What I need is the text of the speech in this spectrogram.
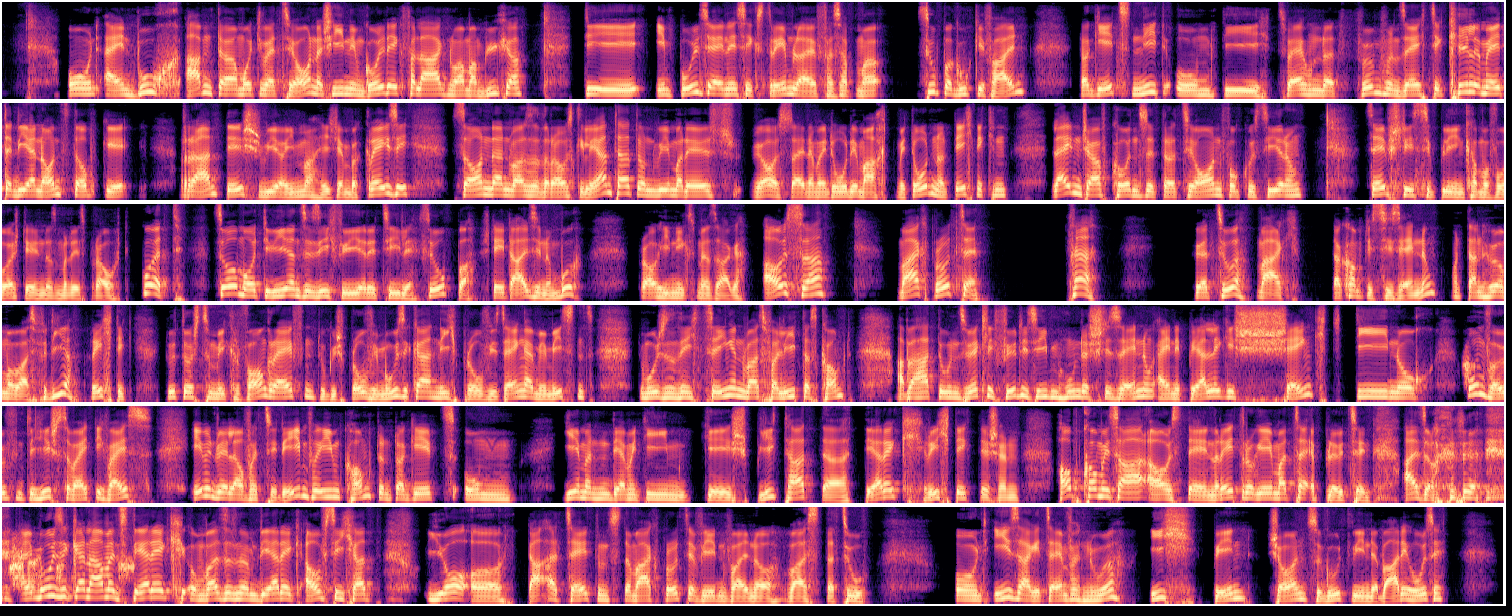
Und ein Buch Abenteuer Motivation erschien im Goldeck Verlag, Norman Bücher. Die Impulse eines Extremläufers hat mir super gut gefallen. Da geht es nicht um die 265 Kilometer, die er nonstop gerannt ist, wie auch immer, ist einfach crazy, sondern was er daraus gelernt hat und wie man das ja, aus seiner Methode macht. Methoden und Techniken, Leidenschaft, Konzentration, Fokussierung Selbstdisziplin kann man vorstellen, dass man das braucht. Gut, so motivieren Sie sich für Ihre Ziele. Super, steht alles in einem Buch, brauche ich nichts mehr sagen. Außer Marc Protze. Ha, hört zu, Marc. Da kommt jetzt die Sendung und dann hören wir was für dir. Richtig. Du tust zum Mikrofon greifen, du bist Profimusiker, nicht Profisänger, wir wissen es. Du musst uns nicht singen, was für Lied das kommt. Aber er hat uns wirklich für die 700. Sendung eine Perle geschenkt, die noch unveröffentlicht ist, soweit ich weiß. Eventuell auf eine CD von ihm kommt und da geht es um jemanden, der mit ihm gespielt hat, der Derek, richtig, der ist ein Hauptkommissar aus den Retro Gamer Zeiten, Blödsinn. Also, ein Musiker namens Derek und was es mit dem Derek auf sich hat, ja, äh, da erzählt uns der Marc Protz auf jeden Fall noch was dazu. Und ich sage jetzt einfach nur, ich bin schon so gut wie in der Badehose.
